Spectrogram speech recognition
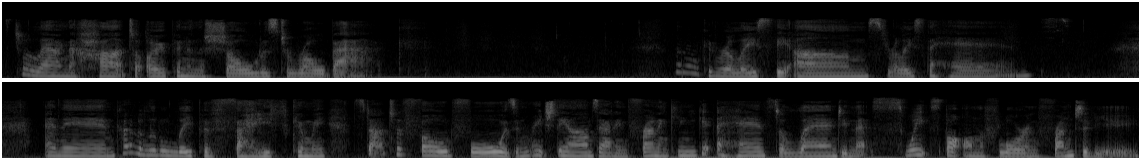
Still allowing the heart to open and the shoulders to roll back. And then we could release the arms, release the hands. And then, kind of a little leap of faith, can we start to fold forwards and reach the arms out in front? And can you get the hands to land in that sweet spot on the floor in front of you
